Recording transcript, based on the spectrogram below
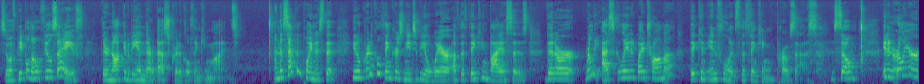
So if people don't feel safe, they're not going to be in their best critical thinking minds. And the second point is that, you know, critical thinkers need to be aware of the thinking biases that are really escalated by trauma that can influence the thinking process. So, in an earlier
